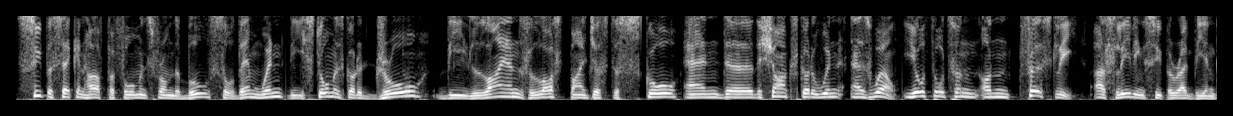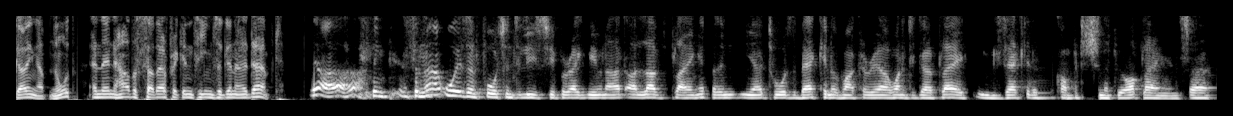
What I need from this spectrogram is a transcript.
Super second half performance from the Bulls saw them win. The Stormers got a draw. The Lions lost by just a score. And uh, the Sharks got a win as well. Your thoughts on, on, firstly, us leaving Super Rugby and going up north, and then how the South African teams are going to adapt? Yeah, I think it's always unfortunate to lose Super Rugby, and I, I love playing it. But then, you know, towards the back end of my career, I wanted to go play exactly the competition that we are playing in. So,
